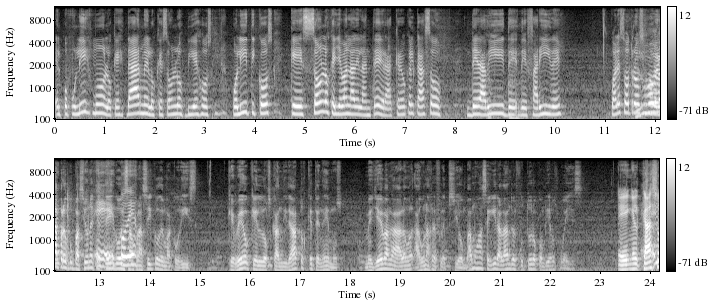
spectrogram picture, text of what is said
el populismo, lo que es darme, lo que son los viejos políticos, que son los que llevan la delantera. Creo que el caso de David, de, Faride, ¿cuáles otros es una de las preocupaciones que eh, tengo en San Francisco de Macorís, que veo que los candidatos que tenemos me llevan a, a una reflexión. Vamos a seguir hablando del futuro con viejos bueyes. En el caso,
